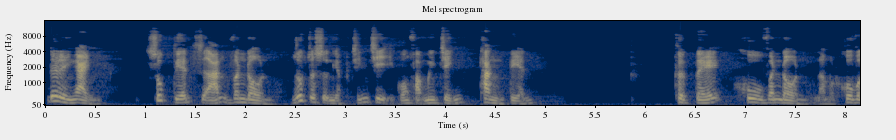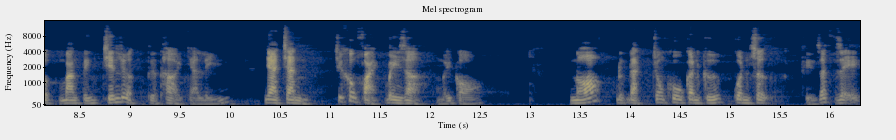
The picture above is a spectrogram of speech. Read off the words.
Đây là hình ảnh xúc tiến dự án Vân Đồn giúp cho sự nghiệp chính trị của ông Phạm Minh Chính thăng tiến. Thực tế, khu Vân Đồn là một khu vực mang tính chiến lược từ thời nhà Lý, nhà Trần chứ không phải bây giờ mới có. Nó được đặt trong khu căn cứ quân sự thì rất dễ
